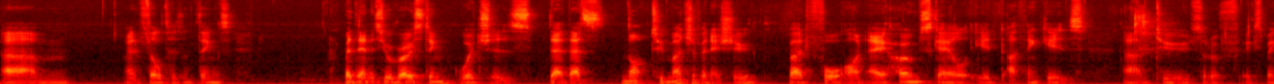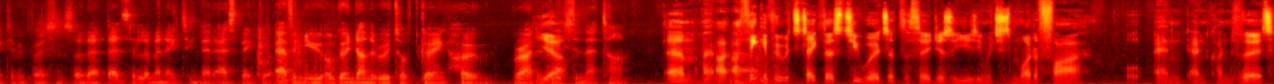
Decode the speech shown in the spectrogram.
um, and filters and things. but then it's your roasting, which is that that's not too much of an issue, but for on a home scale, it I think is um, to sort of expect every person. So that that's eliminating that aspect or avenue of going down the route of going home, right? At Yeah. least in that time. Um, I, I I think if we were to take those two words that the third years are using, which is modify and and convert,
